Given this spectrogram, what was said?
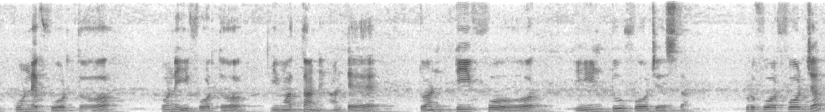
ఇప్పుడు ఉండే ఫోర్తో కొన్ని ఈ ఫోర్తో ఈ మొత్తాన్ని. అంటే ట్వంటీ ఫోర్ ఇంటూ ఫోర్ చేస్తాం. ఇప్పుడు ఫోర్ ఫోర్ జా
